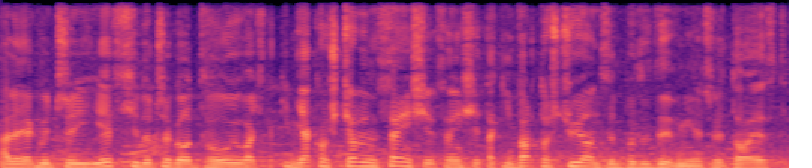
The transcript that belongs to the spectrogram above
Ale jakby, czy jest się do czego odwoływać w takim jakościowym sensie, w sensie takim wartościującym pozytywnie, czy to jest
